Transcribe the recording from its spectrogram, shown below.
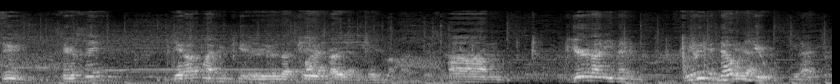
Dude, seriously? Get off my computer. Dude, that's my my party. I'm checking. Um, you're not even... We don't even know you. Get out of here.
